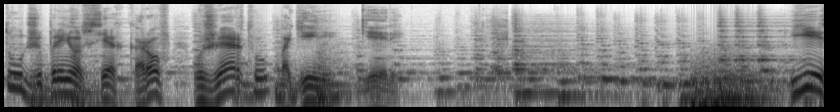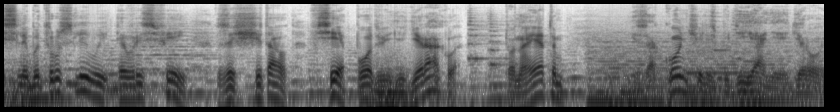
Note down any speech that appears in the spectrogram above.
тут же принес всех коров в жертву богини Гери. Если бы трусливый Эврисфей засчитал все подвиги Геракла, то на этом и закончились бы деяния героя.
